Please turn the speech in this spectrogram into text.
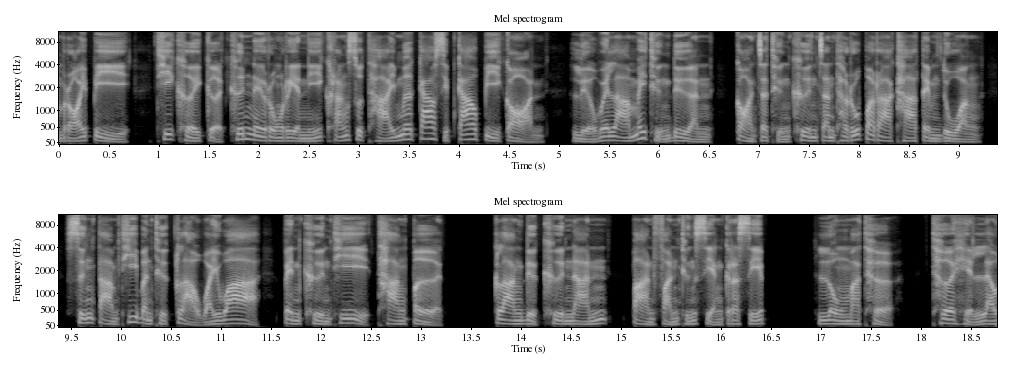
ำร้อยปี ที่เคยเกิดขึ้นในโรงเรียนนี้ครั้งสุดท้ายเมื่อ 99 ปีก่อน เหลือเวลาไม่ถึงเดือน ก่อนจะถึงคืนจันทรุปราคาเต็มดวง ซึ่งตามที่บันทึกกล่าวไว้ว่า เป็นคืนที่ทางเปิด กลางดึกคืนนั้น ป่านฝันถึงเสียงกระซิบ ลงมาเถอะ เธอเห็นแล้ว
